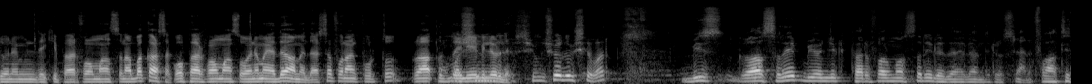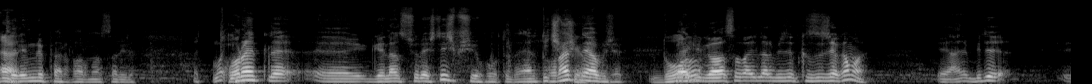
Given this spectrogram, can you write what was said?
dönemindeki performansına bakarsak o performansla oynamaya devam ederse Frankfurt'u rahatlıkla Ama eleyebilirdi. Şimdi, şimdi şöyle bir şey var. Biz Galatasaray'ı bir önceki performanslarıyla değerlendiriyoruz. Yani Fatih Evet. Terimli performanslarıyla. Ama Torrent'le e, gelen süreçte hiçbir şey yok ortada. Yani Hiçbir Torrent şey ne yapacak? Doğru. Belki Galatasaraylılar bize kızacak ama yani bir de e,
